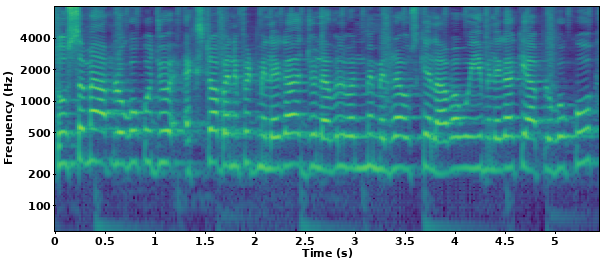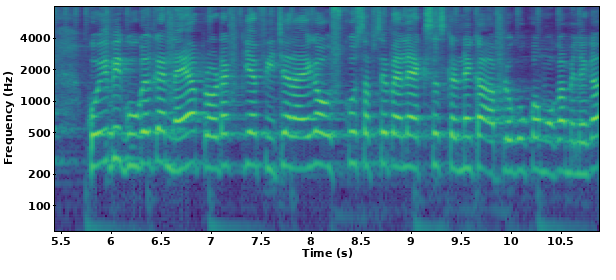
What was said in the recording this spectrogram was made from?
तो उस समय आप लोगों को जो एक्स्ट्रा बेनिफिट मिलेगा, जो लेवल वन में मिल रहा है, उसके अलावा वो ये मिलेगा कि आप लोगों को कोई भी गूगल का नया प्रोडक्ट या फीचर आएगा, उसको सबसे पहले एक्सेस करने का आप लोगों को मौका मिलेगा।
